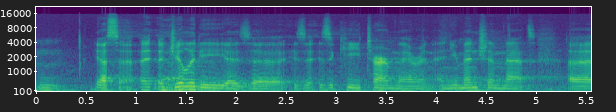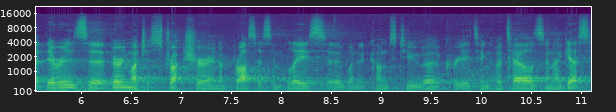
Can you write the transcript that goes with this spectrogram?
Mm. Yes, uh, agility is a, is, a, is a key term there, and, and you mentioned that uh, there is a, very much a structure and a process in place uh, when it comes to uh, creating hotels, and I guess,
